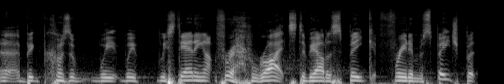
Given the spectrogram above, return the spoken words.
uh, because of we, we, we're standing up for our rights to be able to speak freedom of speech, but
